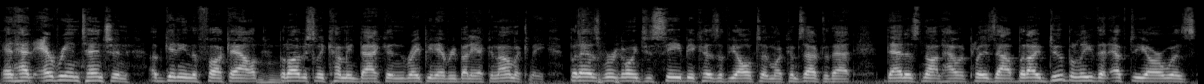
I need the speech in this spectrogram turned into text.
and had every intention of getting the fuck out, but obviously coming back and raping everybody economically. But as we're going to see, because of Yalta and what comes after that, that is not how it plays out. But I do believe that FDR was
